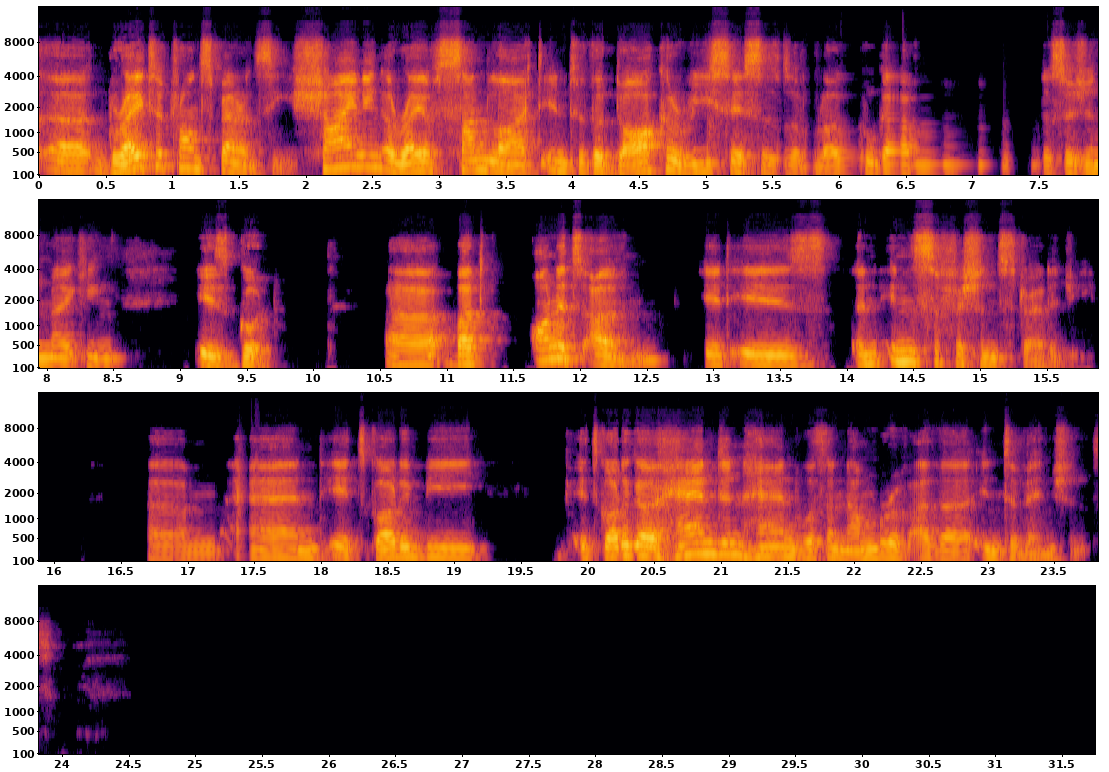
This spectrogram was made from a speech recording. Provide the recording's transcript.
uh, greater transparency, shining a ray of sunlight into the darker recesses of local government decision making is good. Uh, but on its own, it is an insufficient strategy. Um, and it's got to be, it's got to go hand in hand with a number of other interventions.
